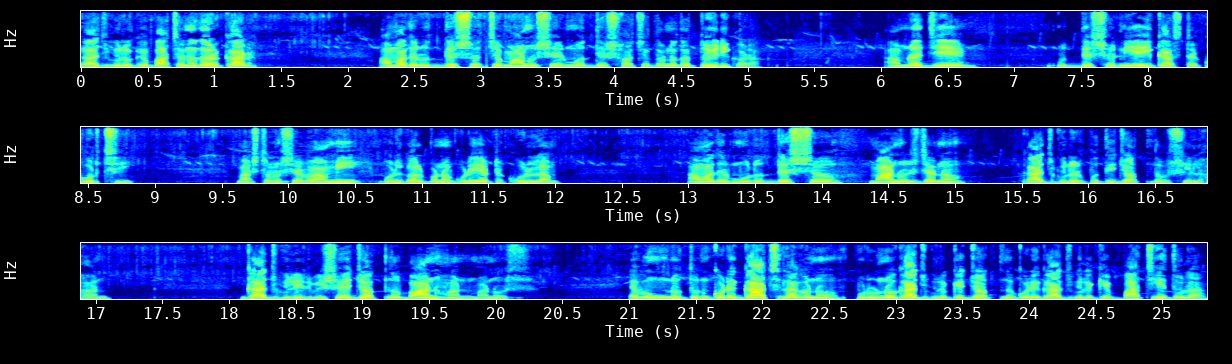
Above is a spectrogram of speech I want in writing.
গাছগুলোকে বাঁচানো দরকার। আমাদের উদ্দেশ্য হচ্ছে মানুষের মধ্যে সচেতনতা তৈরি করা। আমরা যে উদ্দেশ্য নিয়ে এই কাজটা করছি, মাস্টারমশাই বা আমি পরিকল্পনা করেই একটা করলাম, আমাদের মূল উদ্দেশ্য মানুষ যেন গাছগুলোর প্রতি যত্নশীল হন গাছগুলির বিষয়ে যত্নবান হন মানুষ এবং নতুন করে গাছ লাগানো, পুরনো গাছগুলোকে যত্ন করে গাছগুলোকে বাঁচিয়ে তোলা,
